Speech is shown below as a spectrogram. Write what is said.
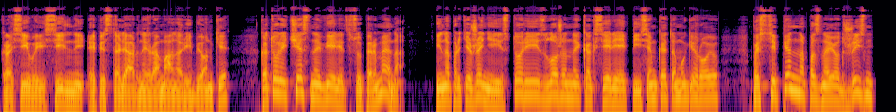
красивый и сильный эпистолярный роман о ребенке, который честно верит в Супермена и на протяжении истории, изложенной как серия писем к этому герою, постепенно познает жизнь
